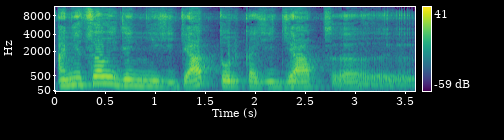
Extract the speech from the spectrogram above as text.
они целый день не едят, только едят э,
